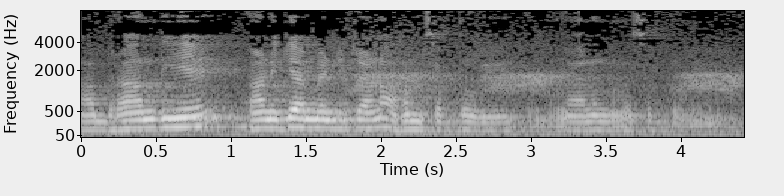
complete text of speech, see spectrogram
ആ ഭ്രാന്തിയെ കാണിക്കാൻ വേണ്ടിയിട്ടാണ് അഹം ശബ്ദം ഉപയോഗിക്കുന്നത്. ഞാനെന്നുള്ള ശബ്ദം.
